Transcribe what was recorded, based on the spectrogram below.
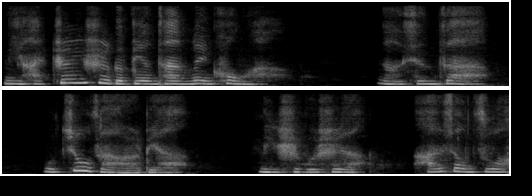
你还真是个变态妹控啊！那现在我就在耳边，你是不是还想做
